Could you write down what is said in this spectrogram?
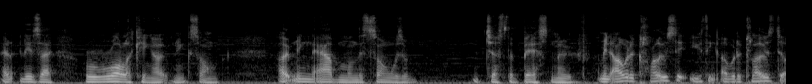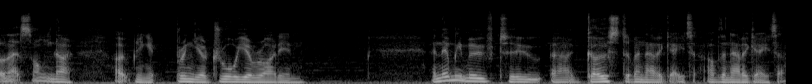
And it is a rollicking opening song. Opening the album on this song was a, just the best move. I mean, I would have closed it. You think I would have closed it on that song? No. Opening it, bring you, draw you right in. And then we move to uh, Ghost of a Navigator, of the Navigator.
